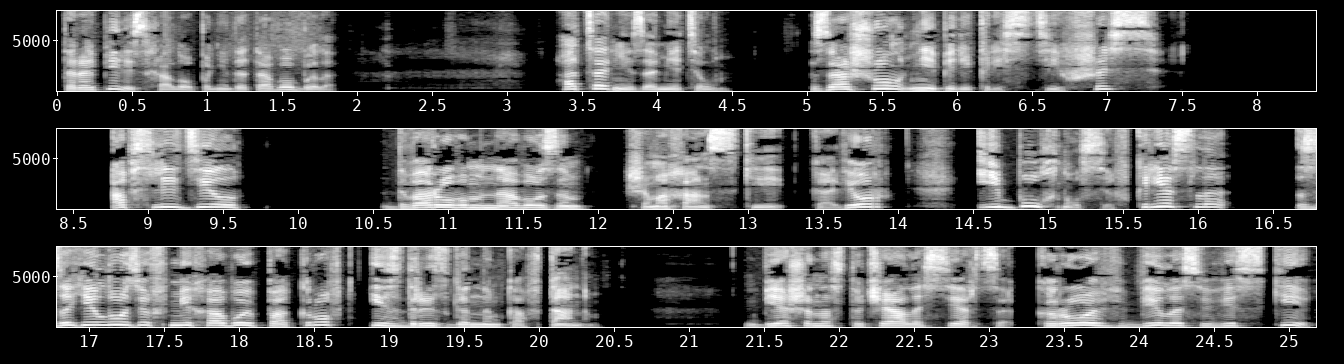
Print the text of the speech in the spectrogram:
Торопились холопы, не до того было. А царь не заметил. Зашел, не перекрестившись, обследил дворовым навозом шамаханский ковер и бухнулся в кресло, заелозив меховой покров издрызганным кафтаном. Бешено стучало сердце, кровь билась в виски,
